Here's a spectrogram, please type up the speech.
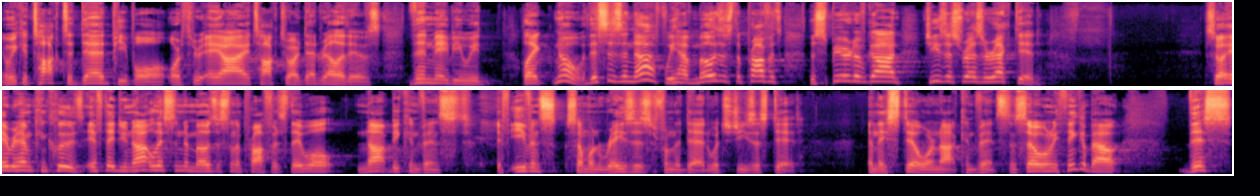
and we could talk to dead people or through AI talk to our dead relatives, then maybe we'd like, no, this is enough. We have Moses, the prophets, the Spirit of God, Jesus resurrected. So Abraham concludes if they do not listen to Moses and the prophets, they will not be convinced if even someone raises from the dead, which Jesus did. And they still were not convinced. And so when we think about this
